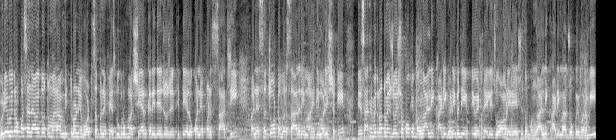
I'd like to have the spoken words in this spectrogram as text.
વીડિયો મિત્રો પસંદ આવે તો તમારા મિત્રોને વોટ્સઅપ અને ફેસબુક ગ્રુપમાં શેર કરી દેજો, જેથી તે લોકોને પણ સાચી અને સચોટ વરસાદની માહિતી મળી શકે. તે સાથે મિત્રો તમે જોઈ શકો કે બંગાળની ખાડી ઘણી બધી એક્ટિવેટ થયેલી જોવા મળી રહી છે. તો બંગાળની ખાડીમાં જો કોઈ વરવી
